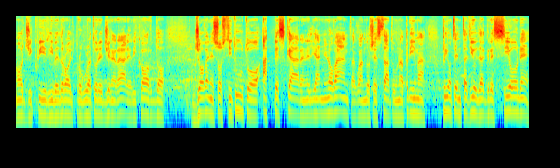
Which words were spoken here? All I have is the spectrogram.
Oggi qui rivedrò il procuratore generale, ricordo giovane sostituto a pescare negli anni 90 quando c'è stato un primo tentativo di aggressione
